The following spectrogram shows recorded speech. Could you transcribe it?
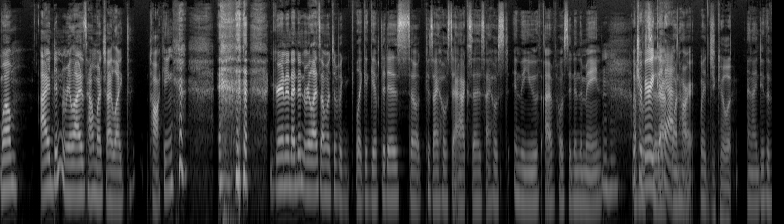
Well, I didn't realize how much I liked talking. Granted, I didn't realize how much of a like a gift it is. So, because I host at Access, I host in the youth, I've hosted in the main, mm-hmm. which I've you're very hosted good at. One Heart, which You kill it. and I do the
